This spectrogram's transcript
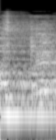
Okay.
